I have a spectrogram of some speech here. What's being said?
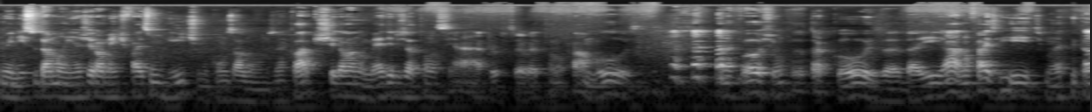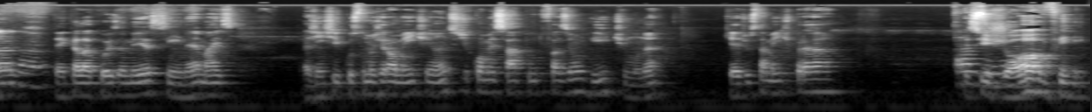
no início da manhã, geralmente faz um ritmo com os alunos. Né? Claro que chega lá no médio eles já estão assim, ah, professor vai tocar uma música. Né? Poxa, vamos fazer outra coisa. Daí, ah, não faz ritmo, né? Então uhum. tem aquela coisa meio assim, né? Mas a gente costuma geralmente, antes de começar tudo, fazer um ritmo, né? Que é justamente para esse jovem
